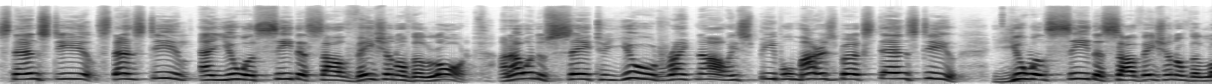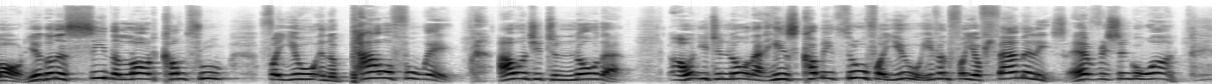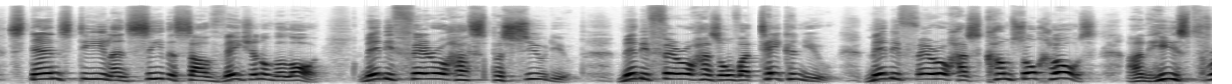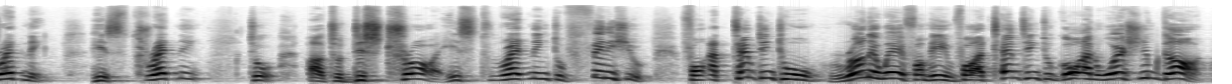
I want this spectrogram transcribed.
Stand still, stand still, and you will see the salvation of the Lord. And I want to say to you right now, His people, Maritzburg, stand still. You will see the salvation of the Lord. You're going to see the Lord come through for you in a powerful way. I want you to know that. I want you to know that He is coming through for you, even for your families, every single one. Stand still and see the salvation of the Lord. Maybe Pharaoh has pursued you. Maybe Pharaoh has overtaken you. Maybe Pharaoh has come so close and he is threatening. He's threatening to, uh, to destroy. He's threatening to finish you for attempting to run away from him, for attempting to go and worship God.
